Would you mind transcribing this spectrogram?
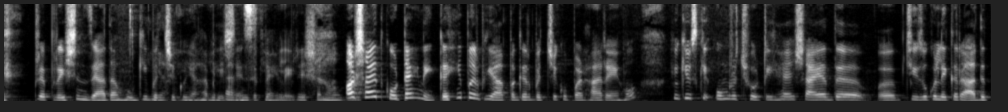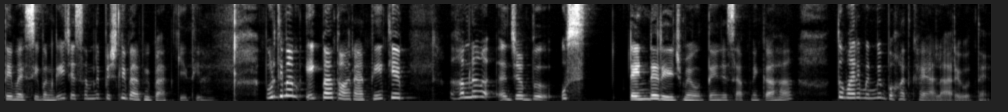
प्रिपरेशन ज़्यादा होगी बच्चे को यहाँ भेजने से पहले। और शायद कोटा ही नहीं कहीं पर भी आप अगर बच्चे को पढ़ा रहे हो क्योंकि उसकी उम्र छोटी है शायद चीज़ों को लेकर आदतें वैसी बन गई जैसे हमने पिछली बार भी बात की थी। पूर्ति मैम एक बात और आती है कि हम ना जब उस टेंडर एज में होते हैं जैसे आपने कहा तो हमारे मन में बहुत ख्याल आ रहे होते हैं।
